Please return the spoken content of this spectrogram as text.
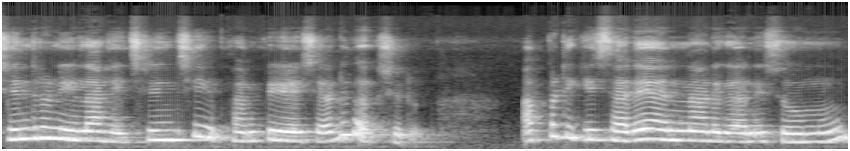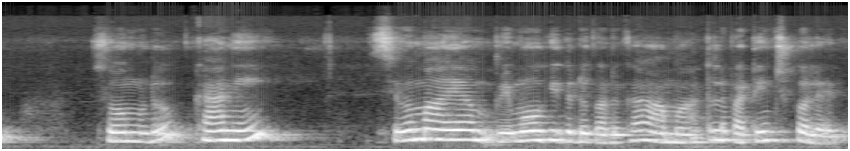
చంద్రుని ఇలా హెచ్చరించి పంపివేశాడు దక్షుడు. అప్పటికి సరే అన్నాడు కానీ సోము సోముడు కానీ శివమాయ విమోహితుడు కనుక ఆ మాటలు పఠించుకోలేదు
